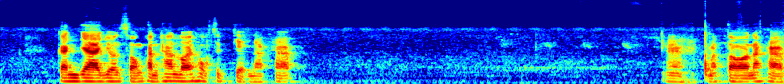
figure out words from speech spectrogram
16 กันยายน 2567 นะครับมาต่อนะครับ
